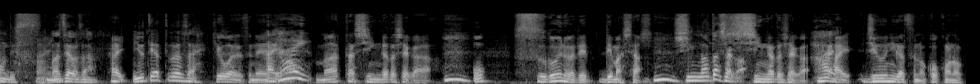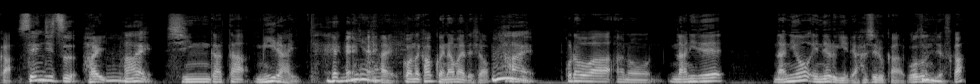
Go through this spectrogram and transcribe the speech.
うんです。はい松山さん。はい言ってやってください。今日はですね、はいはいまた新型車が、お、すごいのが出出ました。新型車が？新型車が、はい12月の9日。先日。はい。はい。新型未来。はい。こんなかっこいい名前でしょ、はい。これは、あの、何で、何をエネルギーで走るかご存知ですか、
